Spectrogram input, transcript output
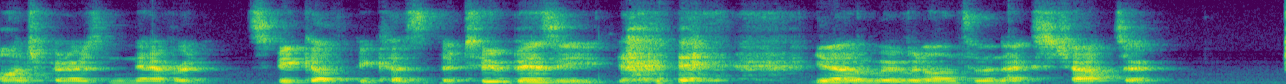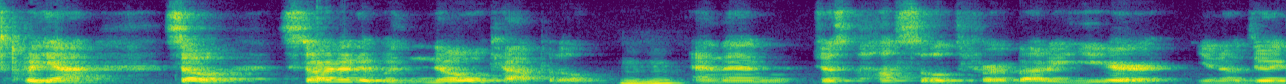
entrepreneurs never speak of because they're too busy, you know, moving on to the next chapter. But yeah, so started it with no capital mm-hmm. and then just hustled for about a year, you know, doing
